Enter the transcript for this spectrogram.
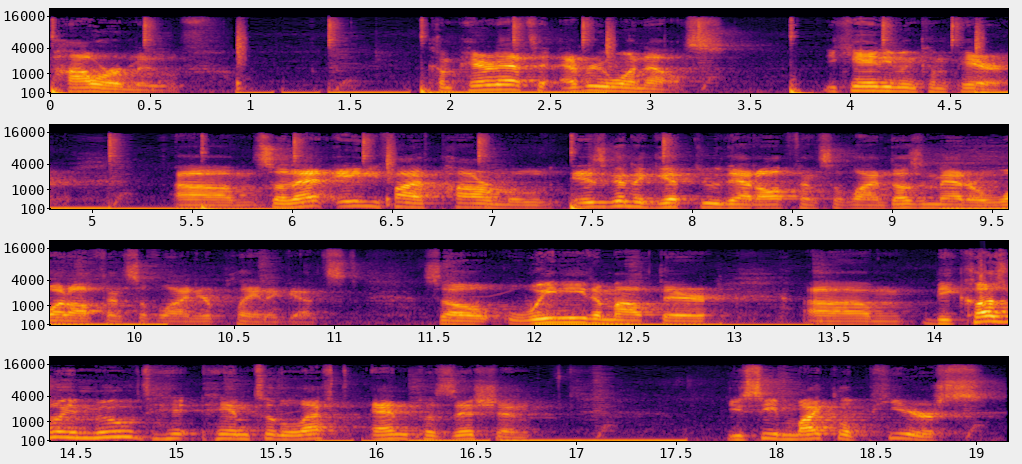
power move. Compare that to everyone else. You can't even compare. Um, so that 85 power move is going to get through that offensive line. Doesn't matter what offensive line you're playing against. So we need him out there. Um, because we moved him to the left end position, you see Michael Pierce.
